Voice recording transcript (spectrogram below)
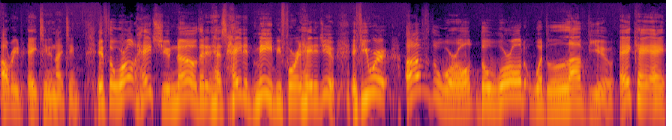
I'll read 18 and 19. If the world hates you, know that it has hated me before it hated you. If you were of the world, the world would love you. AKA,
